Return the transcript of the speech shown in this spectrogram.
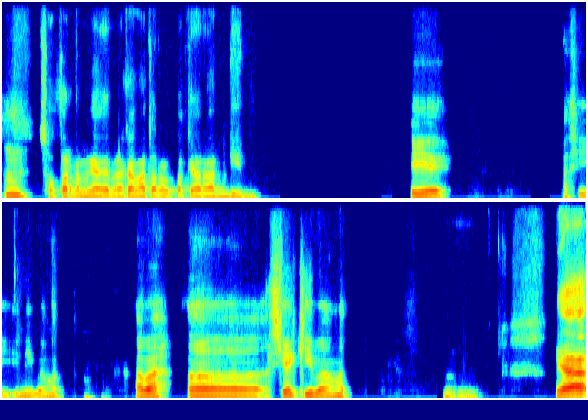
Hmm. So far kan nggak- mereka nggak terlalu pakai run game. Iya. Masih ini banget. Apa? eh shaky banget. Ya,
